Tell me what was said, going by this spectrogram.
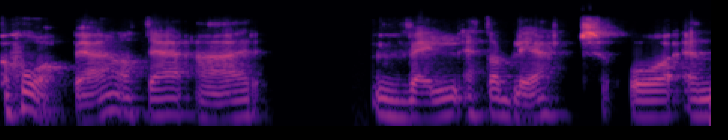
håper jeg at jeg er vel etablert og en,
